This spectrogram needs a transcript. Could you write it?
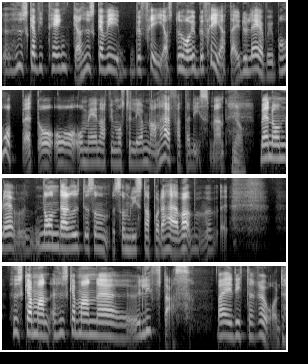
Hur ska vi tänka? Hur ska vi befrias? Du har ju befriat dig. Du lever ju på hoppet och, och, och menar att vi måste lämna den här fatalismen. Ja. Men om det någon där ute som, som lyssnar på det här. Vad, hur ska man, hur ska man uh, lyftas? Vad är ditt råd?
